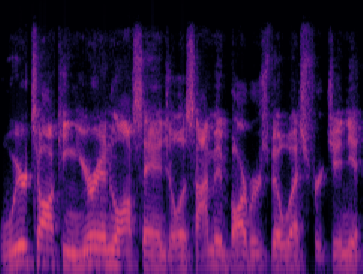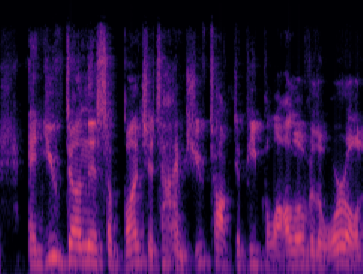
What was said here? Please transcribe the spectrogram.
we're talking you're in Los Angeles, I'm in Barboursville, West Virginia, and you've done this a bunch of times. You've talked to people all over the world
